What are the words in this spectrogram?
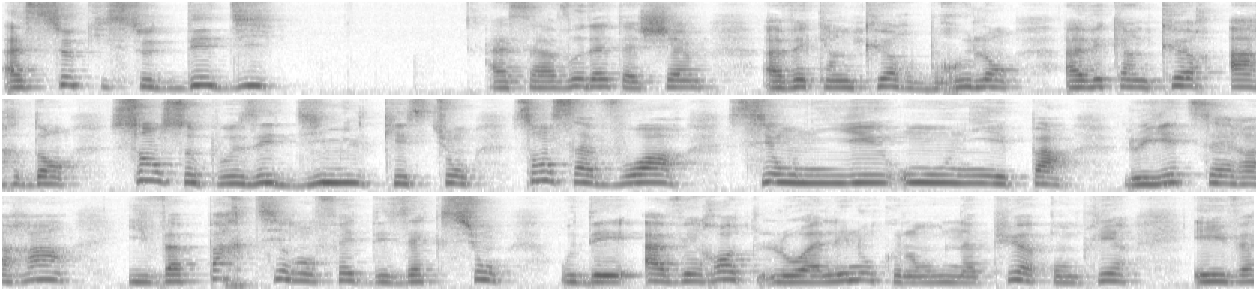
à ceux qui se dédient à sa Avodat Hashem avec un cœur brûlant, avec un cœur ardent, sans se poser dix mille questions, sans savoir si on y est ou on n'y est pas. Le Yetzerara, il va partir en fait des actions ou des avérotes, l'oaléno que l'on a pu accomplir, et il va,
